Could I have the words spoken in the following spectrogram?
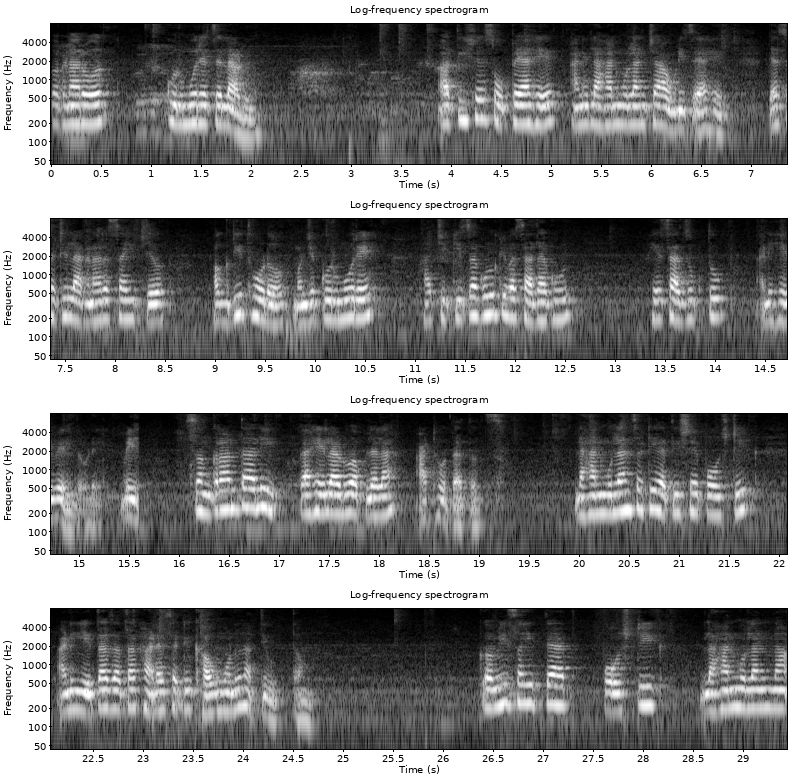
बघणार आहोत कुरमुऱ्याचे लाडू. अतिशय सोपे आहेत आणि लहान मुलांच्या आवडीचे आहेत. त्यासाठी लागणारं साहित्य अगदी थोडं म्हणजे कुरमुरे हा चिकीचा गूळ किंवा साधा गूळ हे साजूक तूप आणि हे वेलदोडे. वेल संक्रांत आली का हे लाडू आपल्याला आठवतातच. लहान मुलांसाठी अतिशय पौष्टिक आणि येता जाता खाण्यासाठी खाऊ म्हणून अतिउत्तम. कमी साहित्यात पौष्टिक लहान मुलांना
